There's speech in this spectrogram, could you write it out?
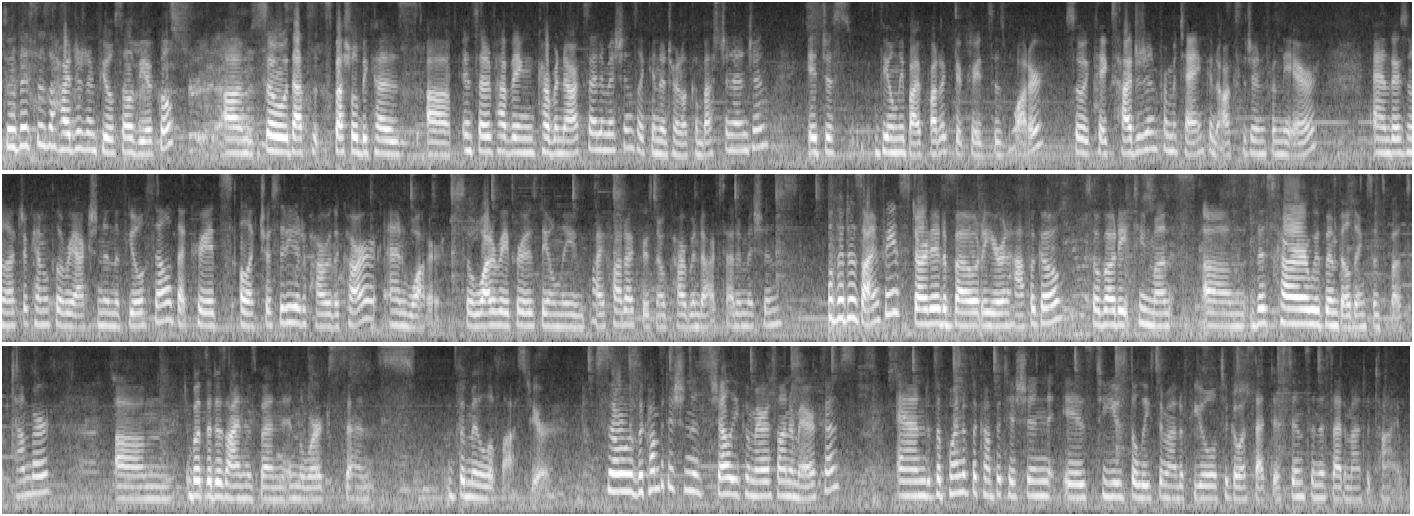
So this is a hydrogen fuel cell vehicle. Um, so that's special because uh, instead of having carbon dioxide emissions like an internal combustion engine, it just, the only byproduct it creates is water. So it takes hydrogen from a tank and oxygen from the air. And there's an electrochemical reaction in the fuel cell that creates electricity to power the car and water. So water vapor is the only byproduct, there's no carbon dioxide emissions. Well, the design phase started about a year and a half ago, so about 18 months. Um, this car we've been building since about September. Um, but the design has been in the works since the middle of last year. So the competition is Shell Eco Marathon Americas, and the point of the competition is to use the least amount of fuel to go a set distance in a set amount of time.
